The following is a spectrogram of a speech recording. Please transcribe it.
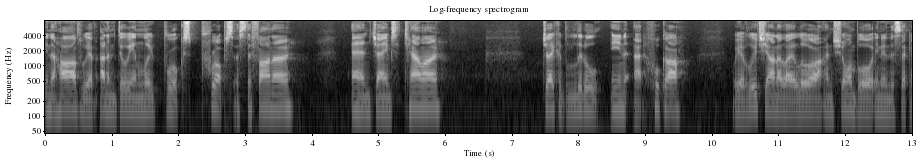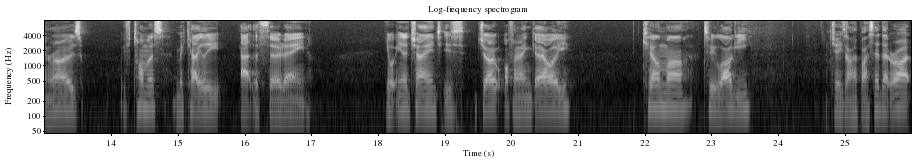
In the halves, we have Adam Doueihi and Luke Brooks. Props are Stefano and James Tamou. Jacob Little in at hooker. We have Luciano Leilua and Shawn Blore in in the second rows, with Thomas Mikaele at the 13. Your interchange is Joe Offengawi, Kelma Tuilagi. Jeez, I hope I said that right.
